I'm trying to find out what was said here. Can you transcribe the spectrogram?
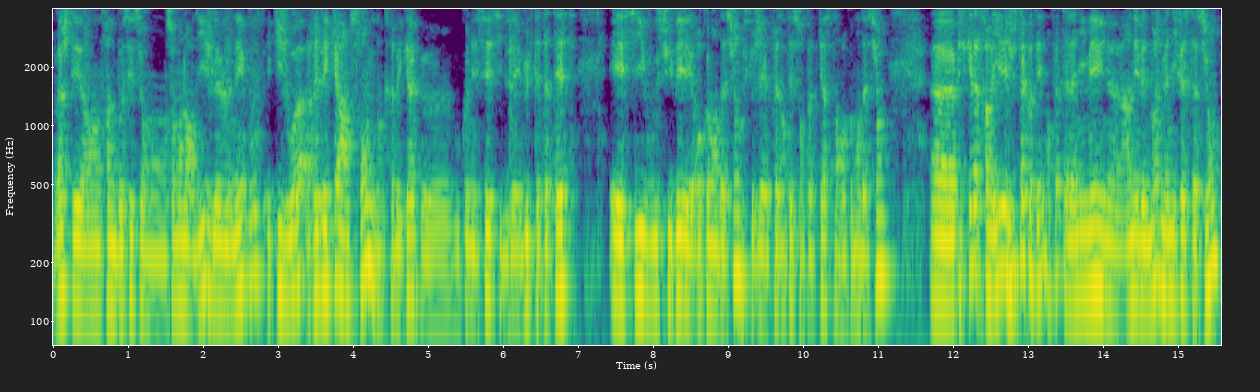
là, j'étais en train de bosser sur mon, sur mon ordi, je lève le nez, ouf, et qui je vois Rebecca Armstrong. Donc, Rebecca, que vous connaissez si vous avez vu le tête à tête et si vous suivez les recommandations, puisque j'avais présenté son podcast en recommandation, puisqu'elle a travaillé juste à côté. En fait, elle animait une, un événement, une manifestation.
